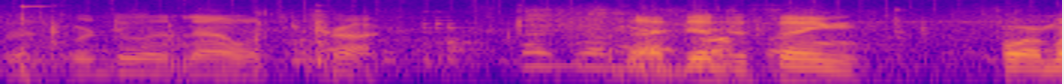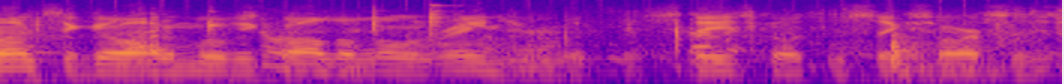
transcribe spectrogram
but we're doing it now with the truck. And I did the thing four months ago on a movie called The Lone Ranger with the stagecoach and six horses,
